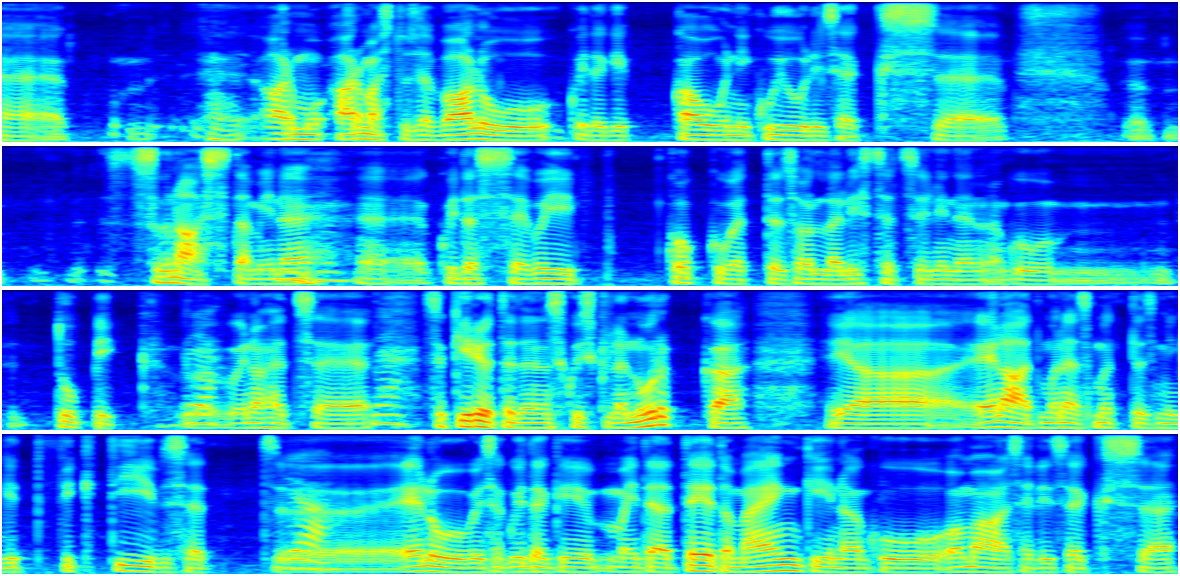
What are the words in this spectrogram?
äh, armu, armastuse valu kuidagi kaunikujuliseks äh, sõnastamine mm, -hmm. kuidas see võib kokkuvõttes olla lihtsalt selline nagu tupik ja. või noh, et see, sa kirjutad ennast kuskile nurka ja elad mõnes mõttes mingit fiktiivset ja. elu või sa kuidagi, ma ei tea, teed oma ängi nagu oma selliseks äh, Äh,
